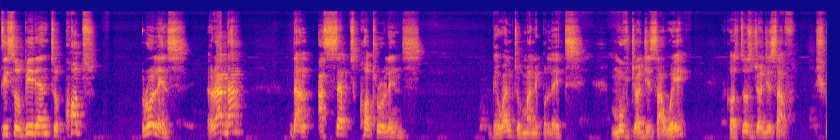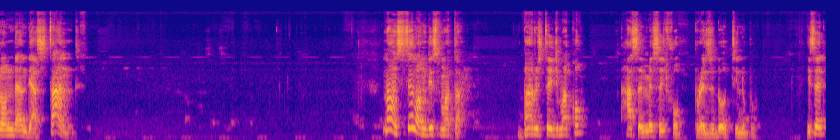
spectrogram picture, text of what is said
disobedient to court rulings, rather than accept court rulings, they went to manipulate, move judges away, because those judges have shown them their stand. Now, still on this matter, Barrister Mako has a message for President Tinubu. He said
